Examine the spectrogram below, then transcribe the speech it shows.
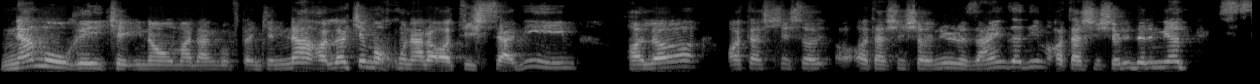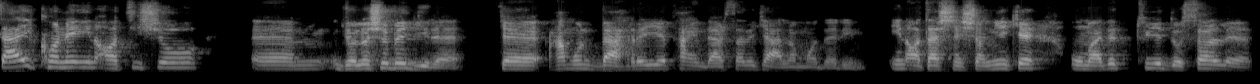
نه موقعی که اینا اومدن گفتن که نه حالا که ما خونه رو آتیش زدیم حالا آتش, آتش رو زنگ زدیم آتش نشانی داره میاد سعی کنه این آتیش رو جلوشو بگیره. که همون بهره 5 درصدی که الان ما داریم. این آتش نشانیه که اومده توی دو سال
